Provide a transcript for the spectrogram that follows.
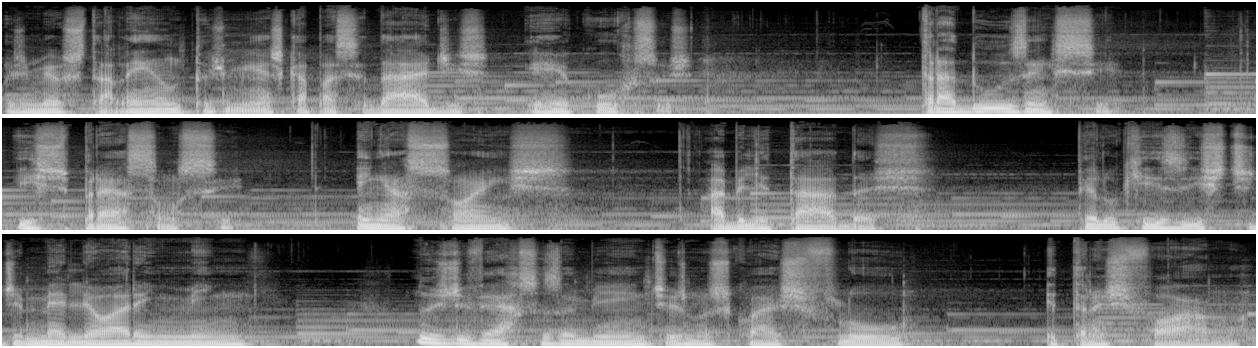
os meus talentos, minhas capacidades e recursos, traduzem-se e expressam-se em ações habilitadas pelo que existe de melhor em mim nos diversos ambientes nos quais fluo e transformo.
